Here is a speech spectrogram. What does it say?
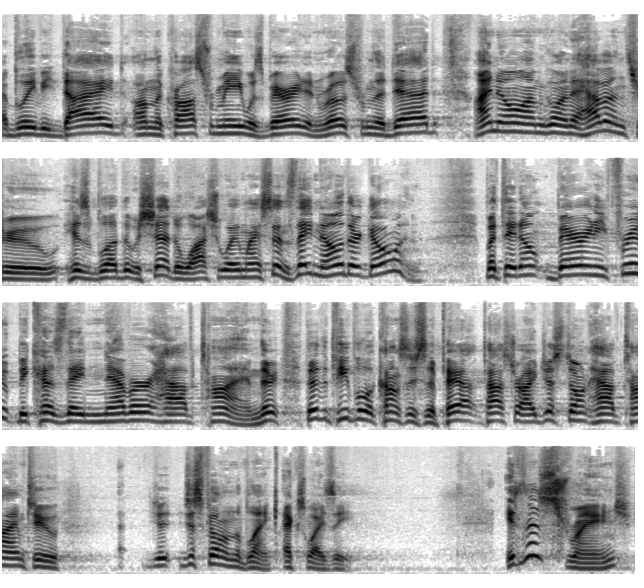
I believe He died on the cross for me, was buried, and rose from the dead. I know I'm going to heaven through His blood that was shed to wash away my sins. They know they're going but they don't bear any fruit because they never have time. They're, they're the people that constantly say, Pastor, I just don't have time to just fill in the blank, XYZ. Isn't that strange?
